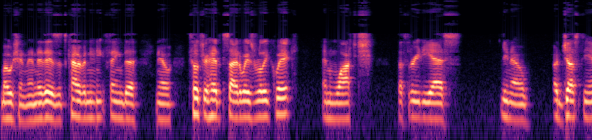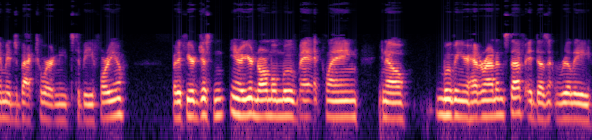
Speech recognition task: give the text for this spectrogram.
motion. And it is. It's kind of a neat thing to you know tilt your head sideways really quick and watch the 3ds, you know, adjust the image back to where it needs to be for you. But if you're just, you know, your normal movement playing, you know, moving your head around and stuff, it doesn't really,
